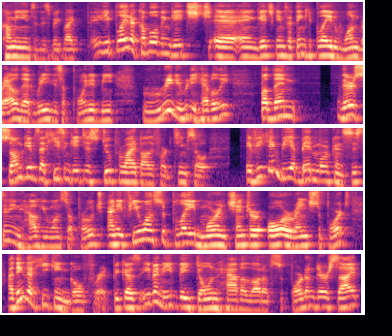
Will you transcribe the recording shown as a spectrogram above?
coming into this week. Like he played a couple of engaged uh, engaged games. I think he played one Rell that really disappointed me really really heavily. But then there's some games that his engages do provide value for the team. So if he can be a bit more consistent in how he wants to approach, and if he wants to play more enchanter or range support, I think that he can go for it. Because even if they don't have a lot of support on their side,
